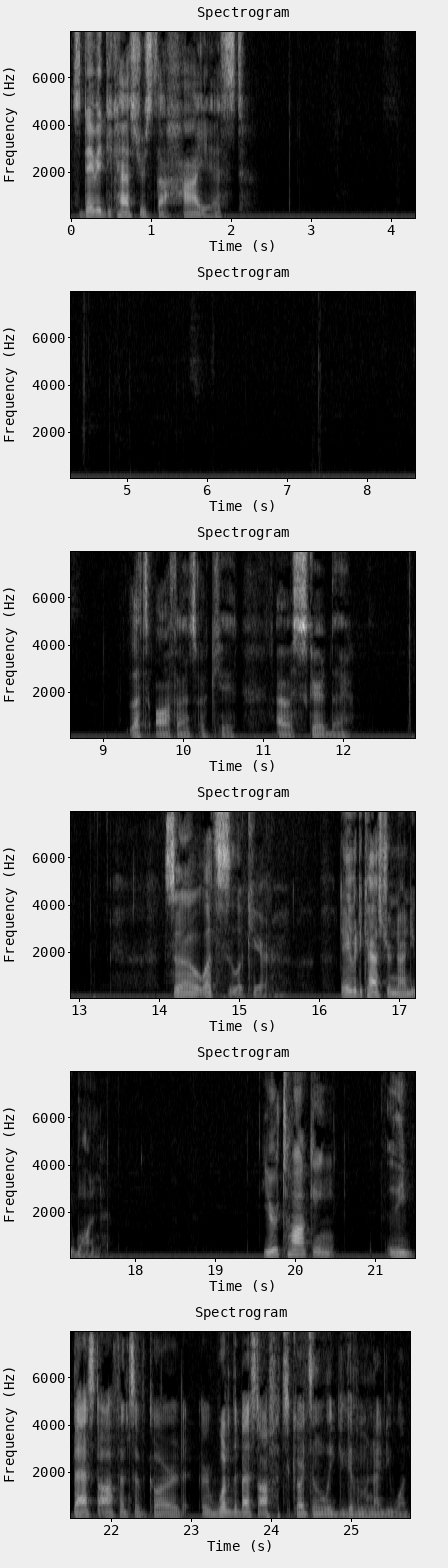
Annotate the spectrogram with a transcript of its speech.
So David DeCastro is the highest. That's offense. Okay. I was scared there. So let's look here. David DeCastro, 91. You're talking the best offensive guard, or one of the best offensive guards in the league. You give him a 91.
